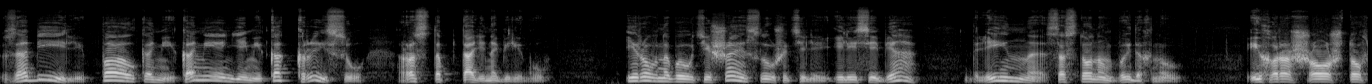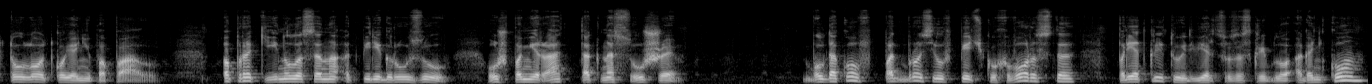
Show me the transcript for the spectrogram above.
забили палками, каменьями, как крысу, растоптали на берегу. И ровно бы утешая слушателей или себя, длинно со стоном выдохнул – и хорошо, что в ту лодку я не попал. Опрокинулась она от перегрузу, уж помирать так на суше. Булдаков подбросил в печку хвороста, приоткрытую дверцу заскребло огоньком,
